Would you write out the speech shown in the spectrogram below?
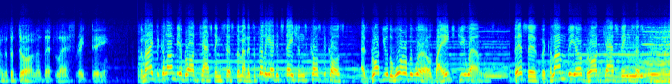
under the dawn of that last great day. Tonight, the Columbia Broadcasting System and its affiliated stations coast to coast has brought you The War of the Worlds by H.G. Wells. This is the Columbia Broadcasting System.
